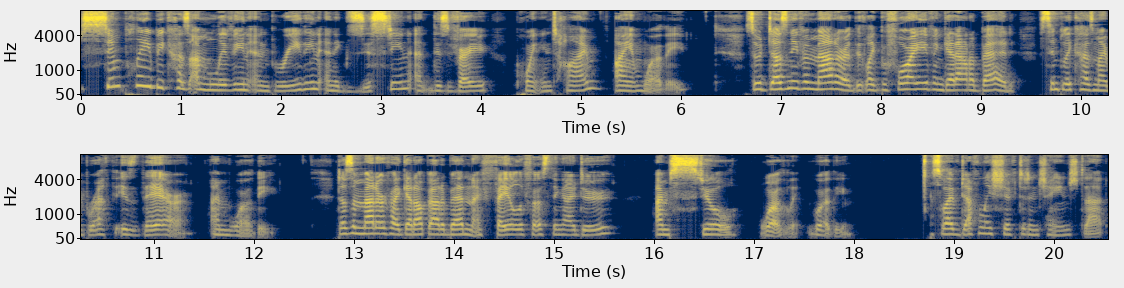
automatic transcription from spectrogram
simply because I'm living and breathing and existing at this very point in time, I am worthy. So it doesn't even matter that, like, before I even get out of bed, simply because my breath is there, I'm worthy. Doesn't matter if I get up out of bed and I fail the first thing I do, I'm still worthy. worthy. So I've definitely shifted and changed that.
